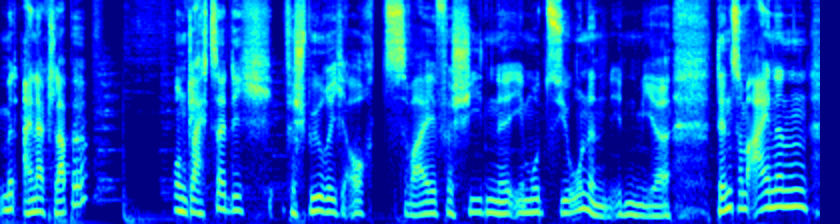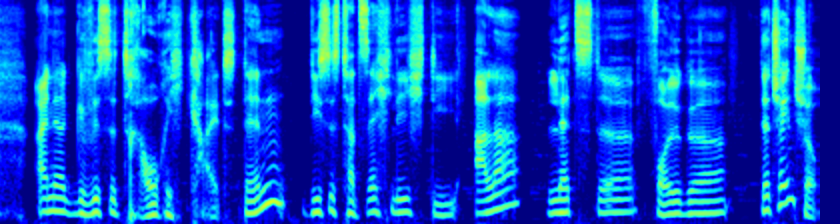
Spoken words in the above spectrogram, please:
mit einer Klappe und gleichzeitig verspüre ich auch zwei verschiedene Emotionen in mir. Denn zum einen eine gewisse Traurigkeit, denn dies ist tatsächlich die allerletzte Folge der Change Show.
